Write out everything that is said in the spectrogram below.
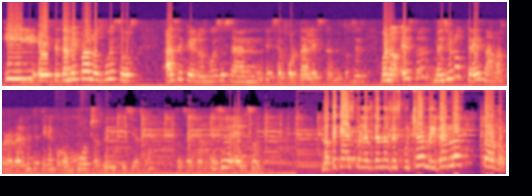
Y este, también para los huesos, hace que los huesos sean, eh, se fortalezcan. Entonces, bueno, esto menciono tres nada más, pero realmente tiene como muchos beneficios, ¿no? Entonces, bueno, eso es el sol. No te quedes con las ganas de escucharlo y verlo todo.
